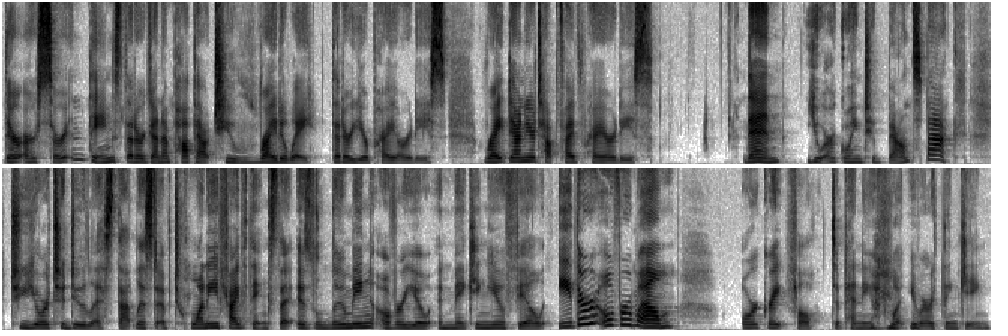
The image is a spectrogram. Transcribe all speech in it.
There are certain things that are gonna pop out to you right away that are your priorities. Write down your top five priorities. Then you are going to bounce back to your to do list, that list of 25 things that is looming over you and making you feel either overwhelmed or grateful, depending on what you are thinking.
